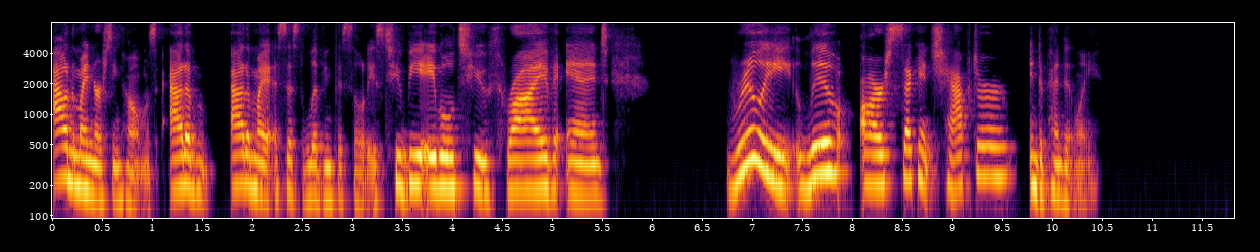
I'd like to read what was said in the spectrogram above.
out of my nursing homes, out of out of my assisted living facilities to be able to thrive and really live our second chapter independently.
